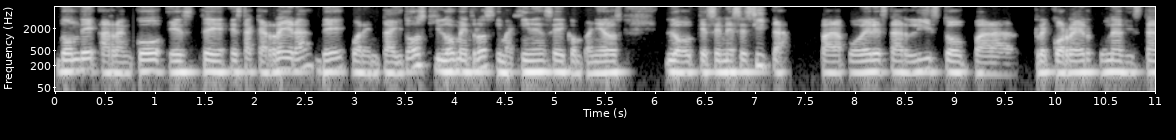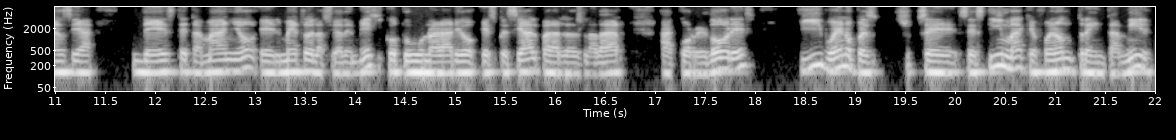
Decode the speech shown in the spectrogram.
donde arrancó este, esta carrera de 42 kilómetros. Imagínense compañeros lo que se necesita para poder estar listo para recorrer una distancia de este tamaño. El metro de la Ciudad de México tuvo un horario especial para trasladar a corredores y bueno, pues se, se estima que fueron 30 mil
